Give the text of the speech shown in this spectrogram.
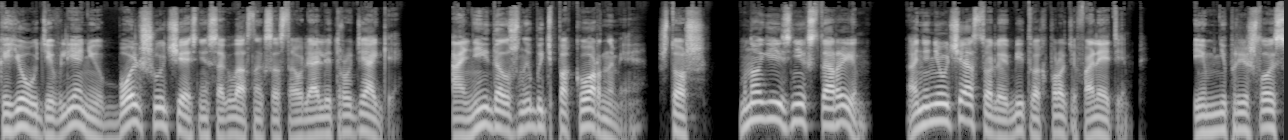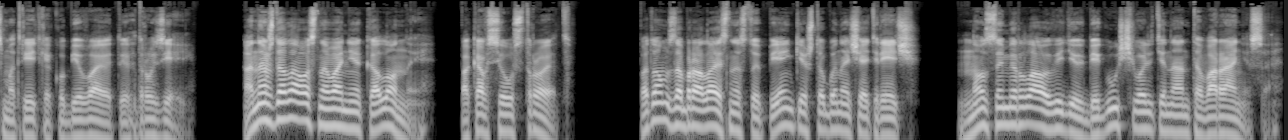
К ее удивлению, большую часть несогласных составляли трудяги. Они должны быть покорными. Что ж, многие из них стары. Они не участвовали в битвах против Алети. Им не пришлось смотреть, как убивают их друзей. Она ждала основания колонны, пока все устроят. Потом забралась на ступеньки, чтобы начать речь, но замерла, увидев бегущего лейтенанта Вараниса.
